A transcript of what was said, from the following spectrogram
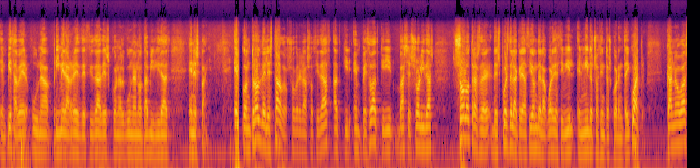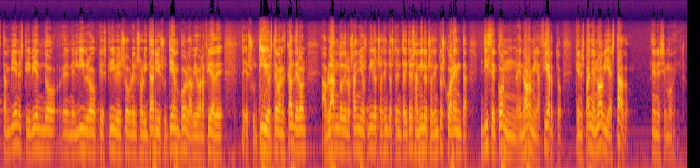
empieza a haber una primera red de ciudades con alguna notabilidad en España. El control del Estado sobre la sociedad empezó a adquirir bases sólidas solo tras después de la creación de la Guardia Civil en 1844. Cánovas, también escribiendo en el libro que escribe sobre el solitario y su tiempo, la biografía de, de su tío Esteban Calderón, hablando de los años 1833 a 1840, dice con enorme acierto que en España no había Estado en ese momento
